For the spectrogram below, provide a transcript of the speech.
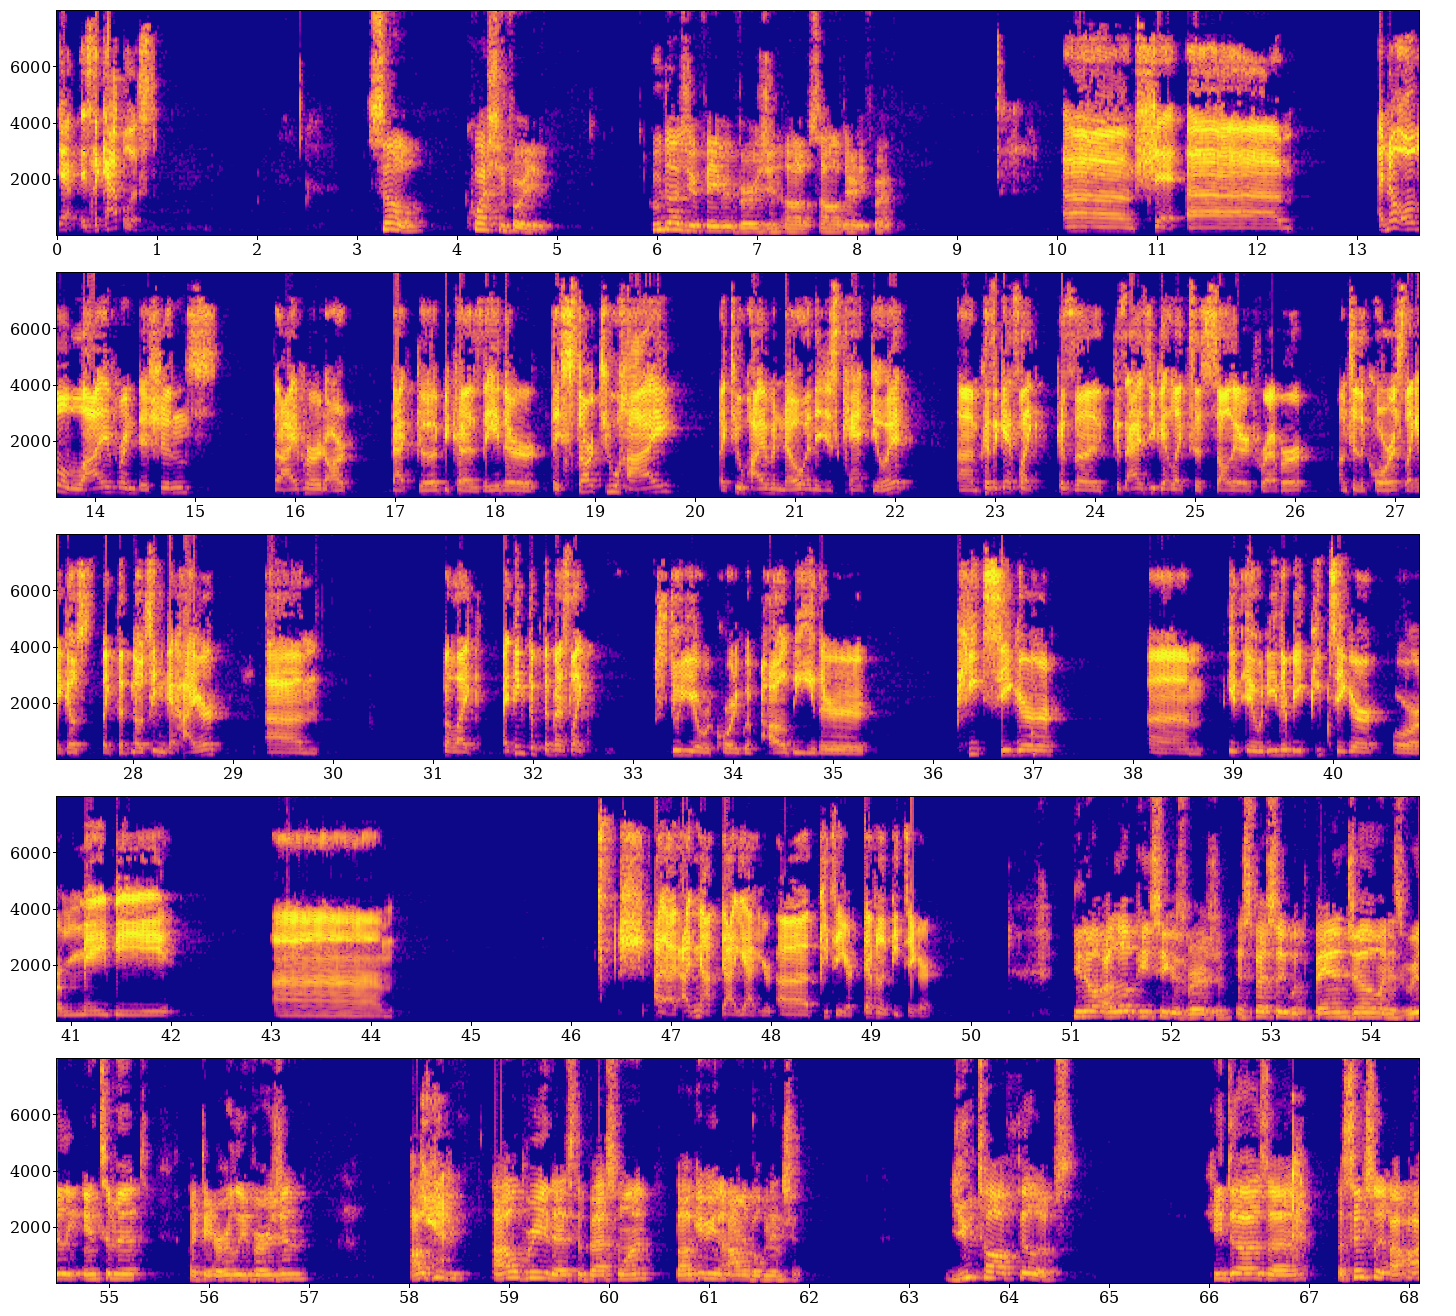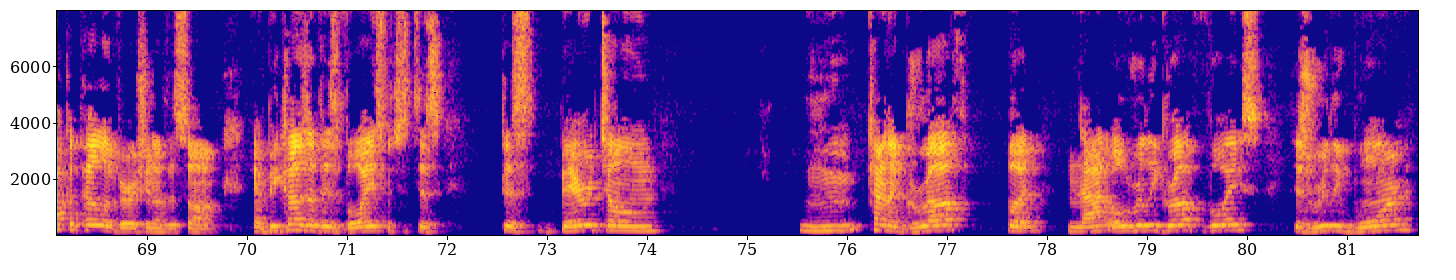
Yeah, it's the capitalist. So, question for you. Who does your favorite version of Solidarity Forever? Um, shit. Um, I know all the live renditions that I've heard aren't that good because they either they start too high, like too high of a note, and they just can't do it. Um, because it gets like because the because as you get like to Solidarity Forever onto the chorus, like it goes like the notes even get higher. Um, but like I think the, the best like studio recording would probably be either Pete Seeger. Um, it, it would either be Pete Seeger or maybe um. I, I, I no, yeah, yeah, you're uh Pete Seeger, definitely Pete Seeger. You know, I love Pete Seeger's version, especially with the banjo and his really intimate, like the early version. I'll Yeah. give you, I'll agree that it's the best one, but I'll give you an honorable mention. Utah Phillips. He does a essentially a a cappella version of the song, and because of his voice, which is this this baritone, mm, kind of gruff but not overly gruff voice, just really warm.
